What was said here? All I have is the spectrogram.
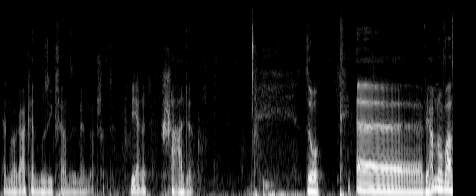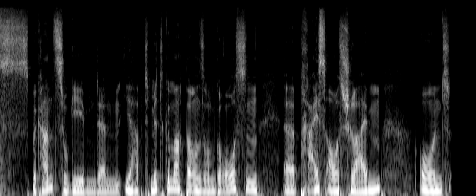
hätten wir gar kein Musikfernsehen mehr in Deutschland. Wäre schade. So, äh, wir haben noch was bekannt zu geben, denn ihr habt mitgemacht bei unserem großen äh, Preisausschreiben und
